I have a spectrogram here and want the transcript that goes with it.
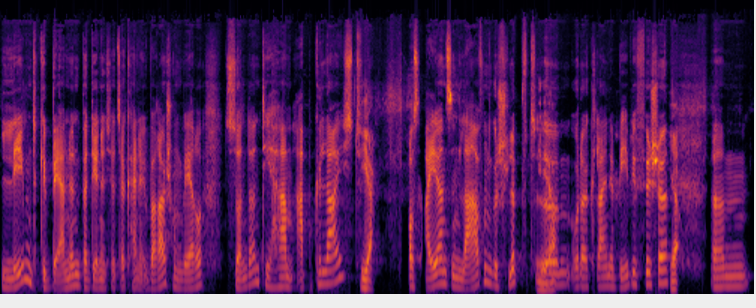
Lebendgebärenden, bei denen es jetzt ja keine Überraschung wäre, sondern die haben abgeleicht. Ja. Aus Eiern sind Larven geschlüpft, Ja. ähm, oder kleine Babyfische. Ja. Ähm,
